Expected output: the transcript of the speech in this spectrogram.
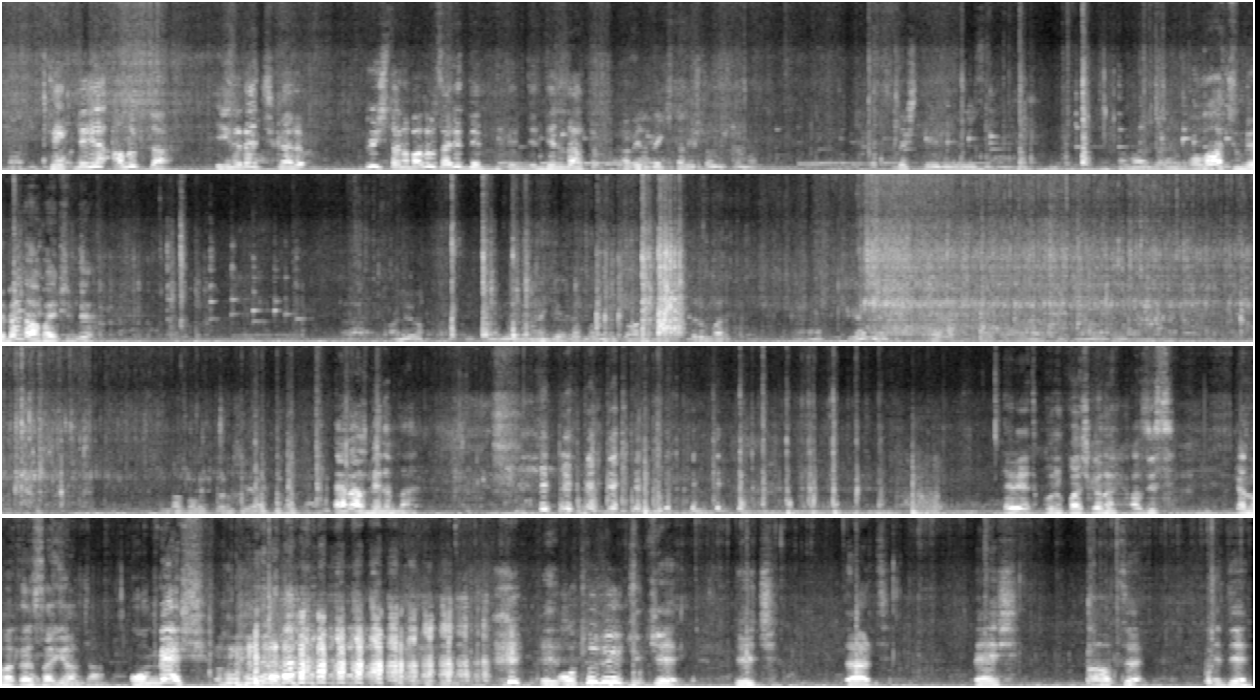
Tekneyi alıp da iğneden çıkarıp 3 tane balım sadece de- de- de- denize attım. Ha benim de 2 tane 3 tane düştü ama. 35 diye biliyoruz. Ama güzel. Kova açılmıyor. Ben ne yapayım şimdi? Alo. Herkes kapalı mı? Şu an bakıyorum bak. Biliyor musun? Bunlar balıkların şeyi artık. En az benim la. evet, grup başkanı Aziz kendi balıkları sayıyor. 15 33. 2 3 4 5 6 7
